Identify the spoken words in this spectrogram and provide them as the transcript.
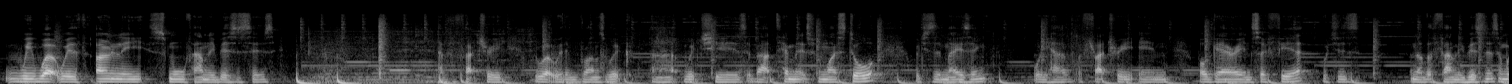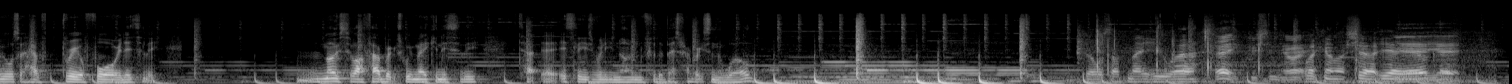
We work with only small family businesses. I have a factory we work with in Brunswick, uh, which is about 10 minutes from my store, which is amazing. We have a factory in Bulgaria, in Sofia, which is another family business, and we also have three or four in Italy. Most of our fabrics we make in Italy. Uh, Italy is really known for the best fabrics in the world. So what's up, mate? You uh, Hey, Christian, how are you? working on our shirt? Yeah, Yeah, okay. yeah.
